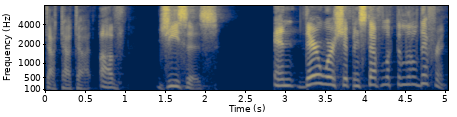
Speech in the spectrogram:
dot, dot, dot, of Jesus. And their worship and stuff looked a little different.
